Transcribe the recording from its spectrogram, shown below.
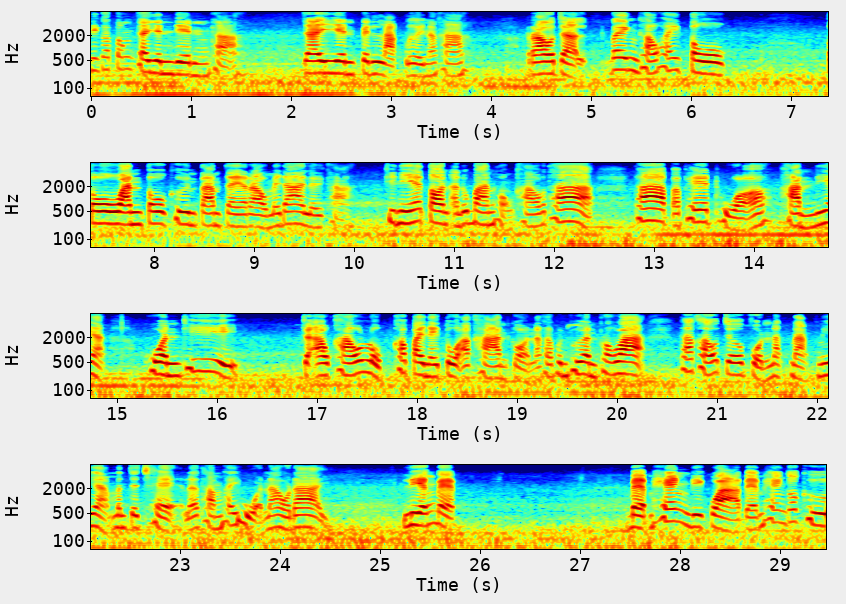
นี่ก็ต้องใจเย็นๆค่ะ ใจเย็นเป็นหลักเลยนะคะ เราจะเร่งเขาให้โตโตวันโตคืนตามใจเราไม่ได้เลยค่ะ ทีนี้ตอนอนุบาลของเขาถ้าถ้าประเภทหัวพันเนี่ยควรที่จะเอาเขาหลบเข้าไปในตัวอาคารก่อนนะคะเพื่อนๆ เพราะว่าถ้าเขาเจอฝนหนักๆเนี่ยมันจะแฉะและทำให้หัวเน่าได้ เลี้ยงแบบ แบบแห้งดีกว่า แบบแห้งก็คือ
